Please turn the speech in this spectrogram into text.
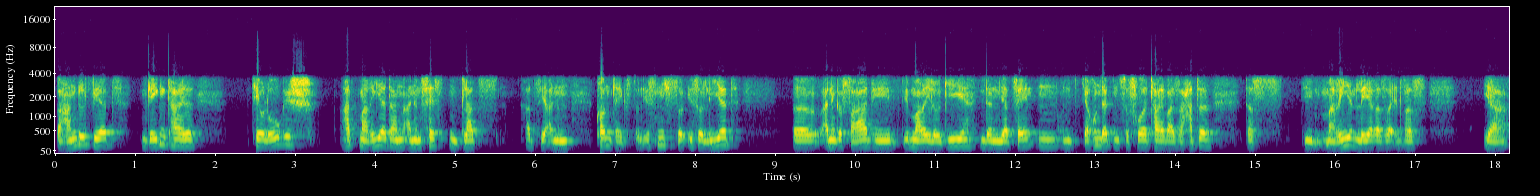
behandelt wird. Im Gegenteil, theologisch hat Maria dann einen festen Platz, hat sie einen Kontext und ist nicht so isoliert äh, eine Gefahr, die die Mariologie in den Jahrzehnten und Jahrhunderten zuvor teilweise hatte, dass die Marienlehre so etwas ja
